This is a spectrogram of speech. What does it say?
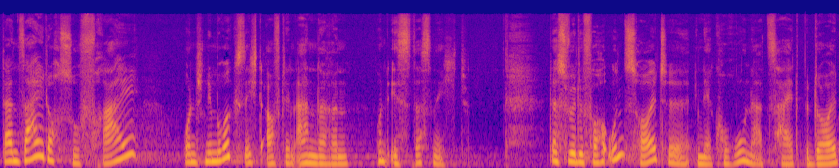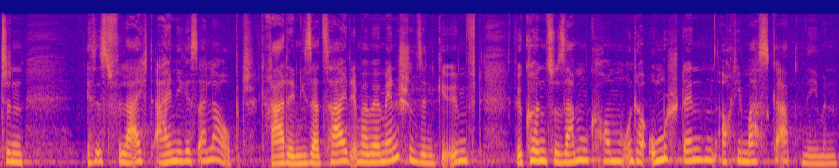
dann sei doch so frei und nimm Rücksicht auf den anderen und isst das nicht. Das würde für uns heute in der Corona-Zeit bedeuten, es ist vielleicht einiges erlaubt. Gerade in dieser Zeit immer mehr Menschen sind geimpft. Wir können zusammenkommen, unter Umständen auch die Maske abnehmen.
